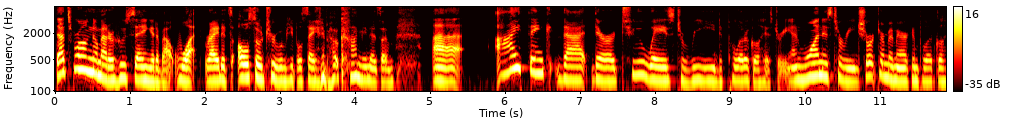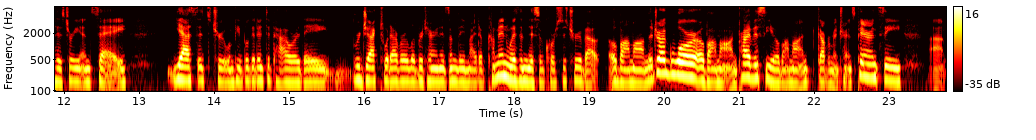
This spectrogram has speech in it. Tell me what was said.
That's wrong no matter who's saying it about what, right? It's also true when people say it about communism. Uh, I think that there are two ways to read political history. And one is to read short term American political history and say, yes, it's true. When people get into power, they reject whatever libertarianism they might have come in with. And this, of course, is true about Obama on the drug war, Obama on privacy, Obama on government transparency. Um,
